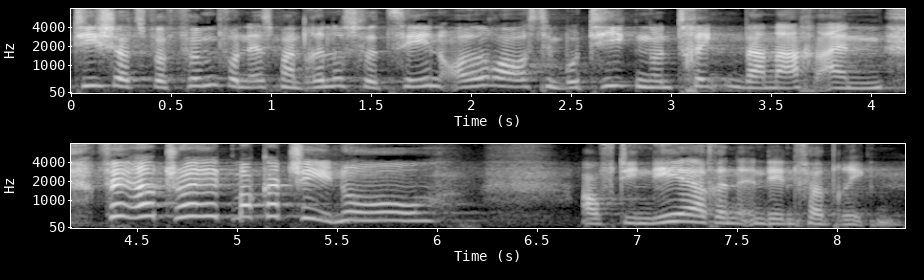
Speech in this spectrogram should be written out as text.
T-Shirts für 5 und Espadrillos für 10 Euro aus den Boutiquen und trinken danach einen Fairtrade Moccacino auf die Näheren in den Fabriken.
